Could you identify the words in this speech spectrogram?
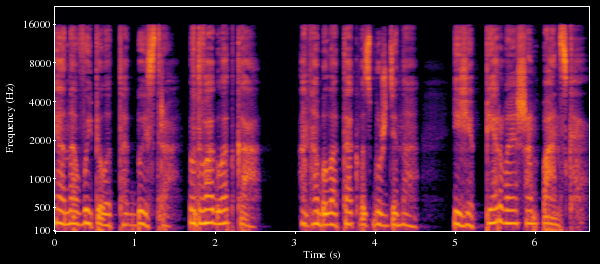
И она выпила так быстро, в два глотка. Она была так возбуждена — ее первое шампанское.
